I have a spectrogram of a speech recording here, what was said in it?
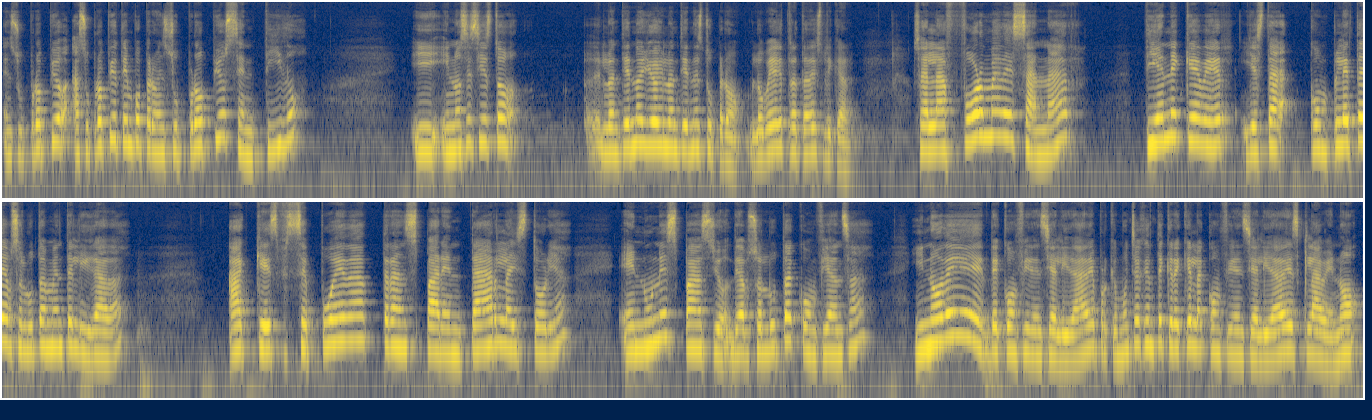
en su propio, a su propio tiempo, pero en su propio sentido. Y, no sé si esto lo entiendo yo y lo entiendes tú, pero lo voy a tratar de explicar. O sea, la forma de sanar tiene que ver y está completa y absolutamente ligada a que se pueda transparentar la historia en un espacio de absoluta confianza y no de, de confidencialidad, ¿eh? porque mucha gente cree que la confidencialidad es clave, no.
